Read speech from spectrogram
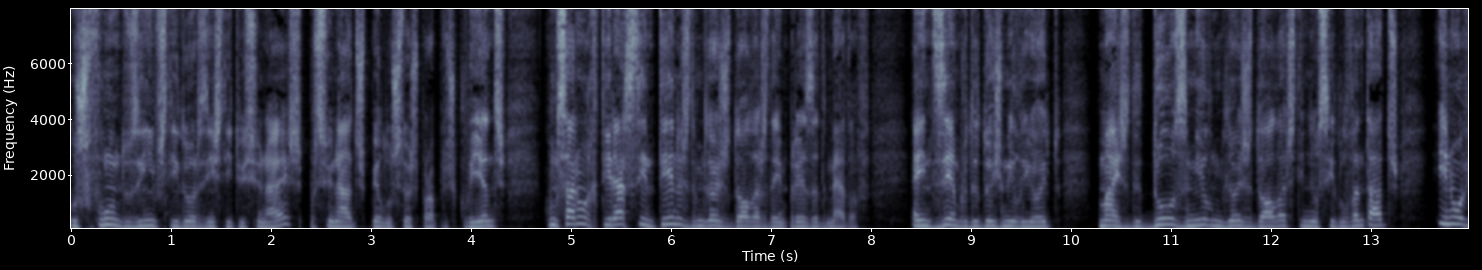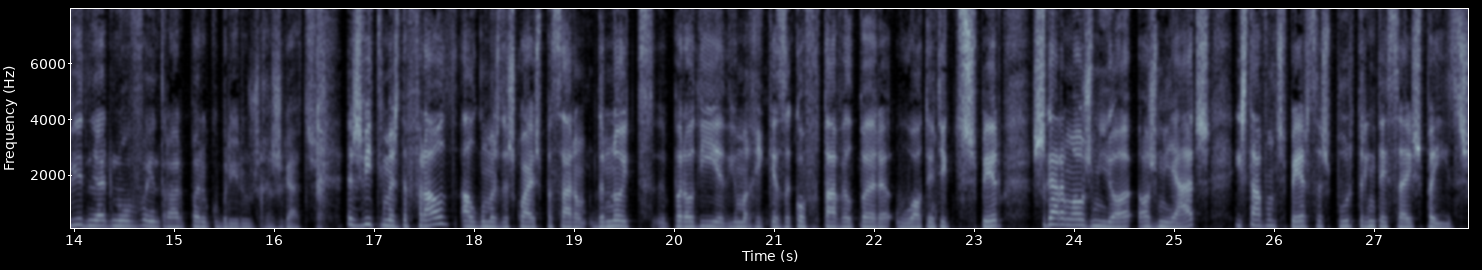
Os fundos e investidores institucionais, pressionados pelos seus próprios clientes, começaram a retirar centenas de milhões de dólares da empresa de Madoff. Em dezembro de 2008, mais de 12 mil milhões de dólares tinham sido levantados e não havia dinheiro novo a entrar para cobrir os resgates. As vítimas da fraude, algumas das quais passaram da noite para o dia de uma riqueza confortável para o autêntico desespero, chegaram aos, aos milhares e estavam dispersas por 36 países.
